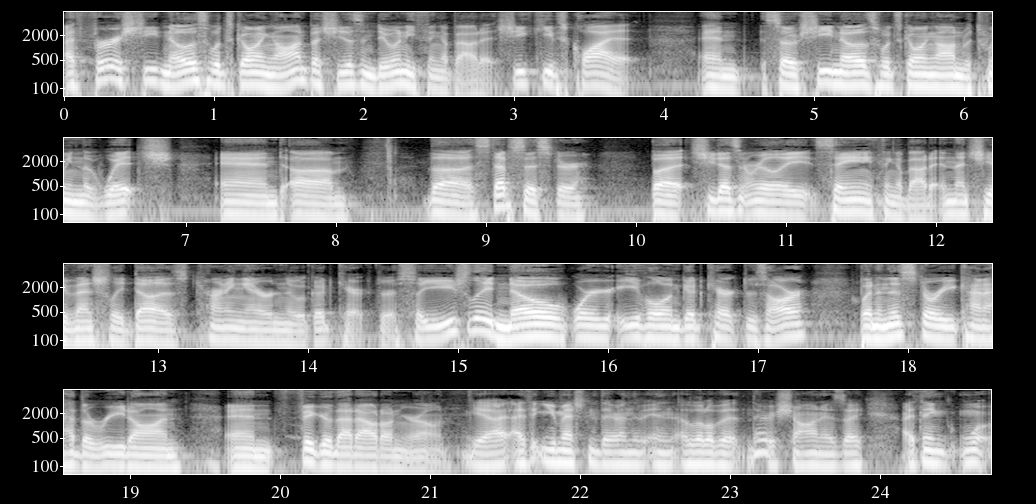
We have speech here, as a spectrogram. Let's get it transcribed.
at first she knows what's going on, but she doesn't do anything about it. She keeps quiet. And so she knows what's going on between the witch and um, the stepsister, but she doesn't really say anything about it. And then she eventually does, turning her into a good character. So you usually know where your evil and good characters are, but in this story, you kind of had to read on and figure that out on your own. Yeah, I think you mentioned there in, the, in a little bit there, Sean. Is I I think w-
